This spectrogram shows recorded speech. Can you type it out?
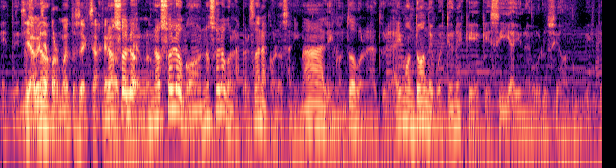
Este, no Sí, a solo- veces por momentos es exagerado no solo, también, ¿no? no solo con, no solo con las personas, con los animales, con todo, con la naturaleza. Hay un montón de cuestiones que, que sí hay una evolución, ¿viste?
